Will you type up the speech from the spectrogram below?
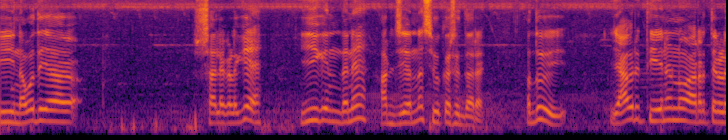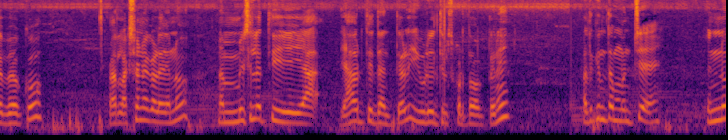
ಈ ನವೋದಯ ಶಾಲೆಗಳಿಗೆ ಈಗಿನಿಂದನೇ ಅರ್ಜಿಯನ್ನು ಸ್ವೀಕರಿಸಿದ್ದಾರೆ. ಅದು ಯಾವ ರೀತಿ ಏನೇನು ಅರ್ಹತೆಗಳು ಬೇಕು ಅದರ ಲಕ್ಷಣಗಳೇನು? ನಮ್ಮ ಮೀಸಲಾತಿ ಯಾವ ರೀತಿ ಇದೆ ಅಂತೇಳಿ ಈ ವಿಡಿಯೋ ತಿಳಿಸ್ಕೊಡ್ತಾ ಹೋಗ್ತೀನಿ. ಅದಕ್ಕಿಂತ ಮುಂಚೆ ಇನ್ನೂ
